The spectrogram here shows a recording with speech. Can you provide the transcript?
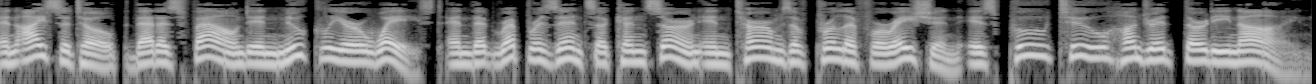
an isotope that is found in nuclear waste and that represents a concern in terms of proliferation is Pu-239.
